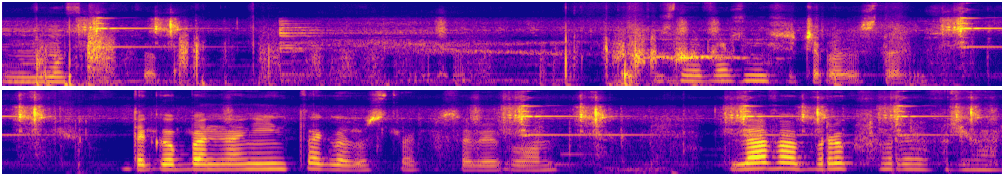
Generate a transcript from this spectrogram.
Mózg, dobra. Jakiś najważniejszy trzeba zostawić. Tego bananin tego zostawię sobie, bo on... Lava Brock for everyone.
